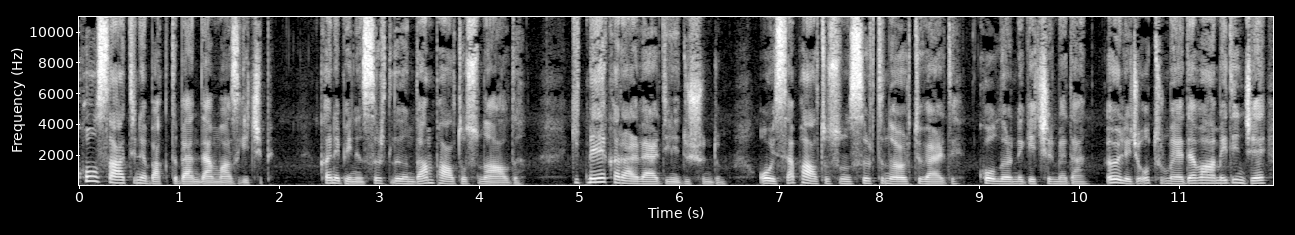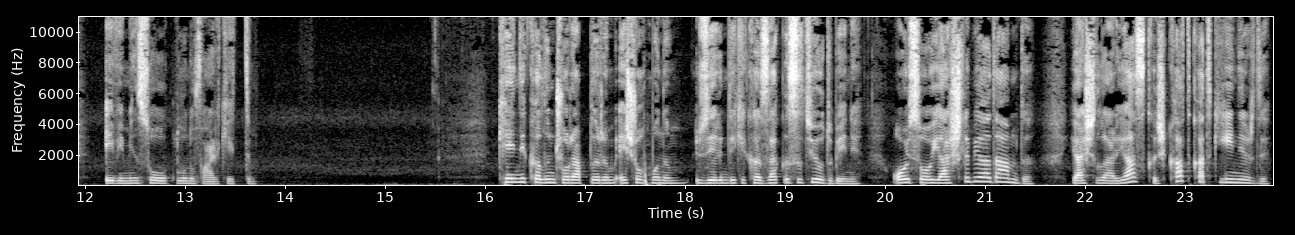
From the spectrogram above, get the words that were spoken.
Kol saatine baktı benden vazgeçip. Kanepenin sırtlığından paltosunu aldı. Gitmeye karar verdiğini düşündüm. Oysa paltosunun sırtını örtüverdi. Kollarını geçirmeden. Öylece oturmaya devam edince evimin soğukluğunu fark ettim. Kendi kalın çoraplarım, eşofmanım, üzerimdeki kazak ısıtıyordu beni. Oysa o yaşlı bir adamdı. Yaşlılar yaz kış kat kat giyinirdi.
